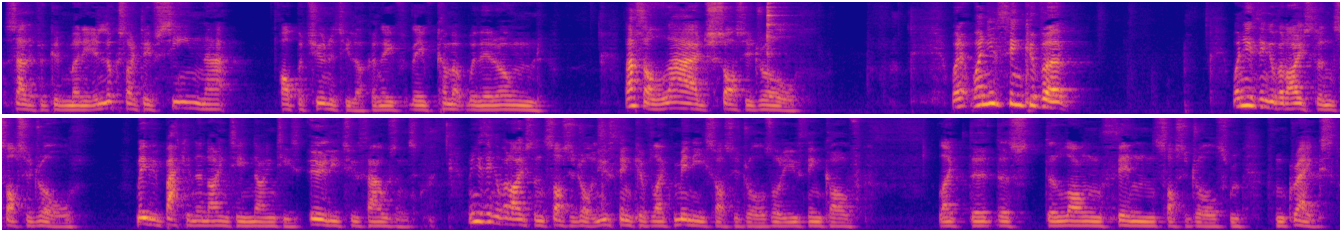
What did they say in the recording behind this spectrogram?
sell it for good money. It looks like they've seen that opportunity look and they've they've come up with their own that's a large sausage roll when when you think of a when you think of an Iceland sausage roll maybe back in the 1990s early 2000s when you think of an Iceland sausage roll you think of like mini sausage rolls or you think of like the the, the long thin sausage rolls from from Greggs.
